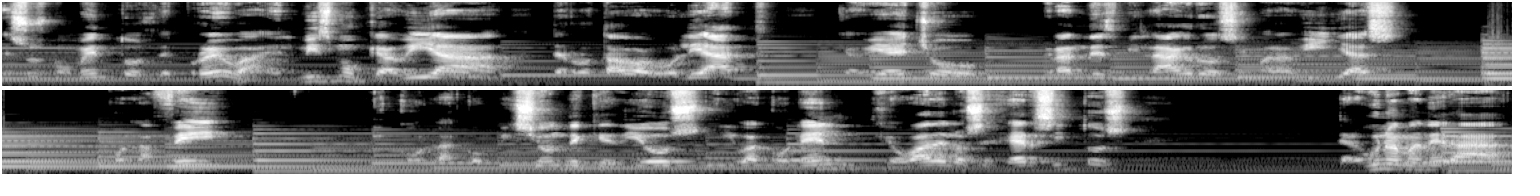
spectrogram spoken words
esos momentos de prueba, el mismo que había derrotado a Goliat, que había hecho grandes milagros y maravillas con la fe, la convicción de que Dios iba con él, Jehová de los ejércitos. De alguna manera,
